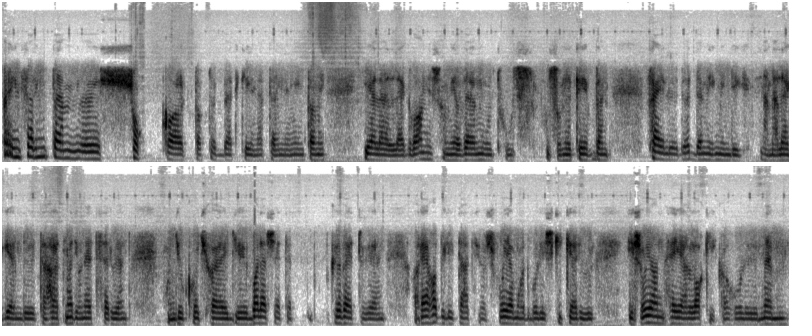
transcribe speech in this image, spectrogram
Én szerintem sokkal többet kéne tenni, mint ami jelenleg van, és ami az elmúlt 20-25 évben fejlődött, de még mindig nem elegendő, tehát nagyon egyszerűen mondjuk, hogyha egy balesetet követően a rehabilitációs folyamatból is kikerül, és olyan helyen lakik, ahol ő nem,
